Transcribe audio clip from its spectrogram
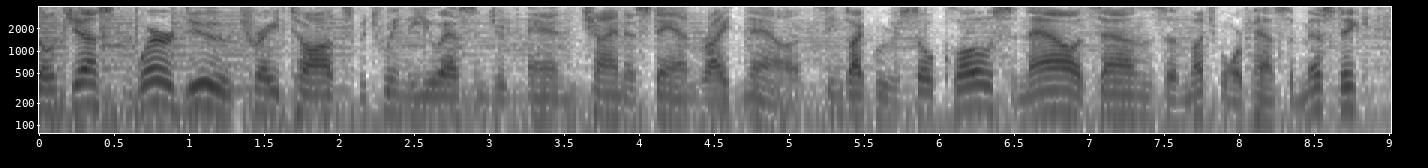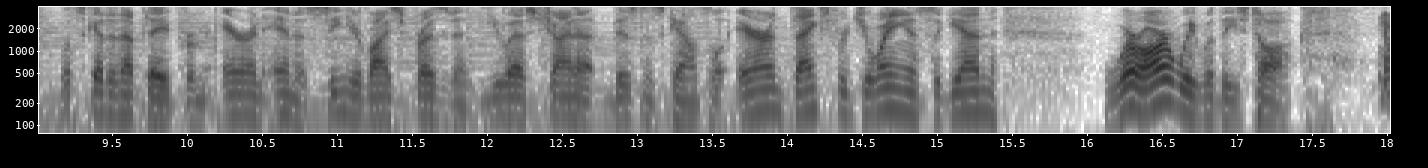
So, just where do trade talks between the U.S. and, and China stand right now? It seems like we were so close, and now it sounds uh, much more pessimistic. Let's get an update from Erin Ennis, Senior Vice President, U.S. China Business Council. Erin, thanks for joining us again. Where are we with these talks?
